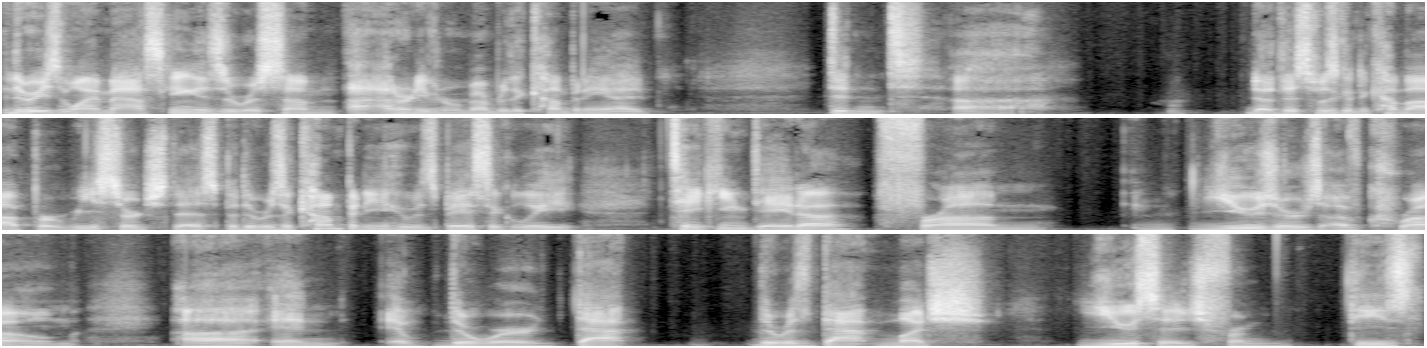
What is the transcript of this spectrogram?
The reason why I'm asking is there was some I, I don't even remember the company. I didn't uh, know this was going to come up or research this, but there was a company who was basically taking data from users of Chrome, uh, and it, there were that there was that much usage from these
